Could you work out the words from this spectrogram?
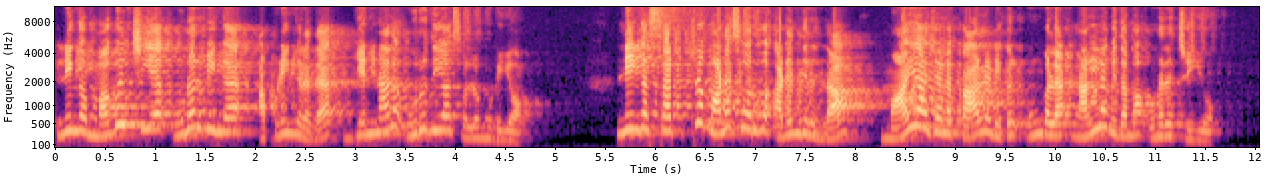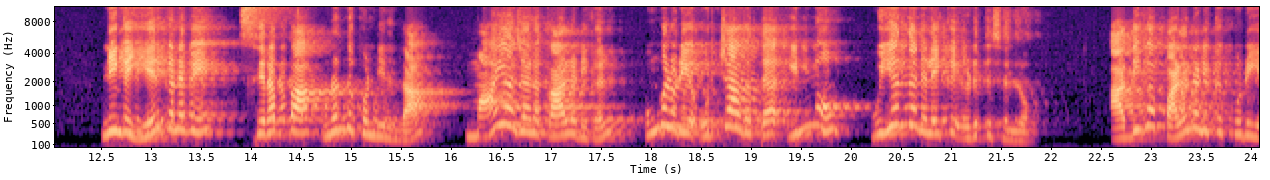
நீங்க மகிழ்ச்சிய உணர்வீங்க அப்படிங்கிறத என்னால உறுதியா சொல்ல முடியும். நீங்க சற்று மனசோர்வு அடைந்திருந்தா மாயாஜால காலடிகள் உங்களை நல்ல விதமா உணரச் செய்யும். நீங்க ஏற்கனவே சிறப்பா உணர்ந்து கொண்டிருந்தா மாயாஜால காலடிகள் உங்களுடைய உற்சாகத்தை இன்னும் உயர்ந்த நிலைக்கு எடுத்து செல்லும். அதிக பலனளிக்கக்கூடிய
